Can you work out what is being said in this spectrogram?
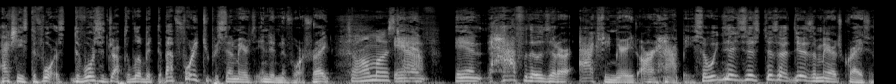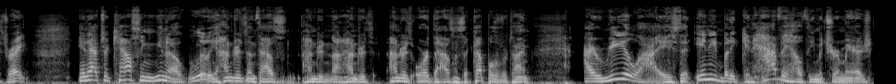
actually, it's divorce. Divorce has dropped a little bit. About 42% of marriages end in divorce, right? So almost and, half. And half of those that are actually married aren't happy. So we, there's, there's, there's, a, there's a marriage crisis, right? And after counseling, you know, literally hundreds and thousands, hundreds not hundreds, hundreds or thousands, of couples over time, I realized that anybody can have a healthy, mature marriage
